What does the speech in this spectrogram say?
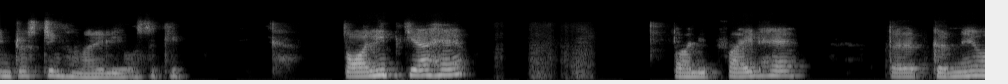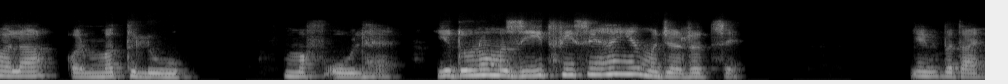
इंटरेस्टिंग हमारे लिए हो सके। तालिब क्या है? तालिब फ़ाइल है, तरब करने वाला और मतलूब मफूल है। ये दोनों मजीद फीसे हैं या मजरत से? ये भी बताएँ।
